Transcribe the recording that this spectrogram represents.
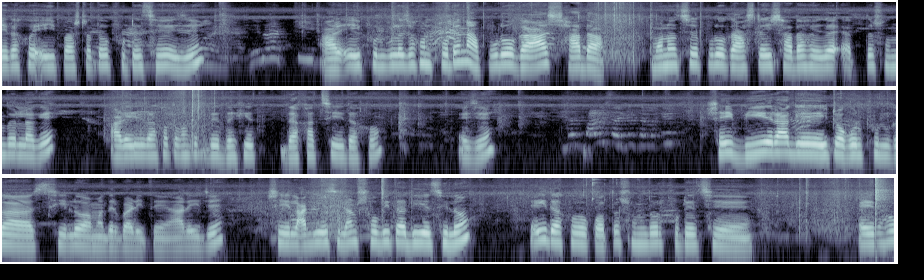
এই দেখো, এই পাশটাতেও ফুটেছে, এই যে। আর এই ফুলগুলো যখন ফোটে না, পুরো গাছ সাদা। মনে হচ্ছে পুরো গাছটাই সাদা হয়ে যায়, এত সুন্দর লাগে। আর এই দেখো, তোমাকে দেখিয়ে দেখাচ্ছি, এই দেখো। এই যে। সেই বিয়ের আগে এই টগর ফুল গাছ ছিল আমাদের বাড়িতে। আর এই যে সে লাগিয়েছিলাম, সবিতা দিয়েছিল। এই দেখো, কত সুন্দর ফুটেছে। এই দেখো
